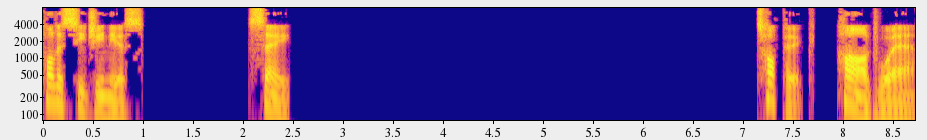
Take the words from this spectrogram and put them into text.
PolicyGenius Say. Topic: Hardware.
